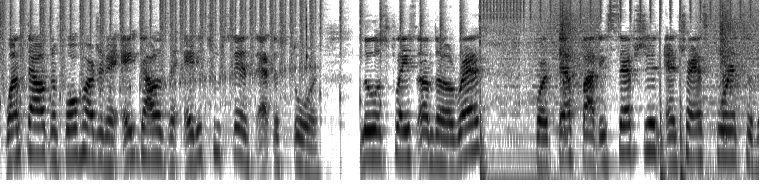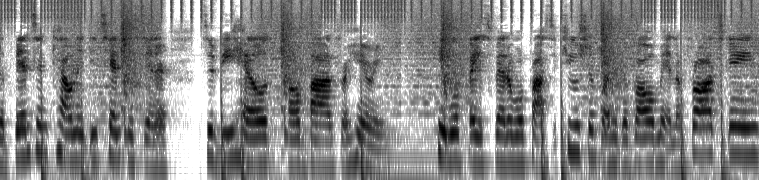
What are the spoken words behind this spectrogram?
$1,408.82 at the store. Lewis placed under arrest for theft by deception and transported to the Benton County Detention Center to be held on bond for hearing. He will face federal prosecution for his involvement in a fraud scheme.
